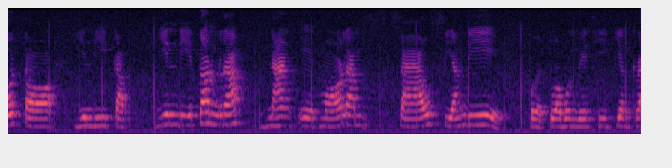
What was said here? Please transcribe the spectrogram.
สต์ต่อยินดีกับยินดีต้อนรับนางเอกหมอรำสาวเสียงดี เปิดตัวบนเวทีเกียงไกร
